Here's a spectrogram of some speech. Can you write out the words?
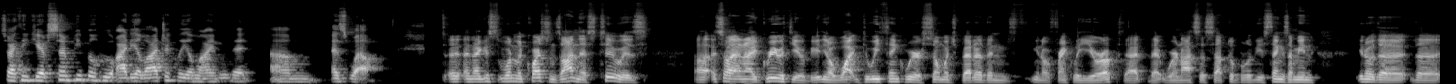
So I think you have some people who ideologically align with it um, as well and I guess one of the questions on this too is, uh, so and I agree with you. You know, why do we think we're so much better than you know, frankly, Europe that that we're not susceptible to these things? I mean, you know, the the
